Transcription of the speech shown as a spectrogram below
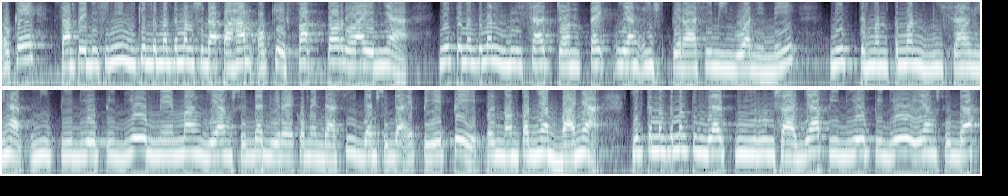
Oke, sampai di sini mungkin teman-teman sudah paham. Oke, faktor lainnya. Ini teman-teman bisa contek yang inspirasi mingguan ini. Ini teman-teman bisa lihat nih video-video memang yang sudah direkomendasi dan sudah FYP. Penontonnya banyak. Jadi teman-teman tinggal tiru saja video-video yang sudah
